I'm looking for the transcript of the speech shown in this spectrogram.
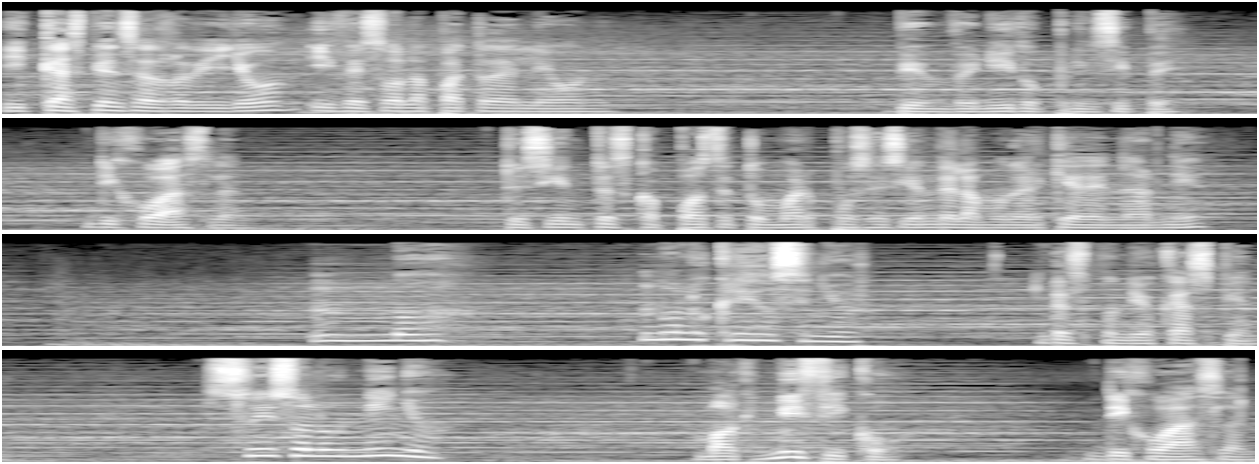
y Caspian se arrodilló y besó la pata del león. Bienvenido, príncipe, dijo Aslan. ¿Te sientes capaz de tomar posesión de la monarquía de Narnia? No, no lo creo, señor, respondió Caspian. Soy solo un niño. Magnífico, dijo Aslan.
